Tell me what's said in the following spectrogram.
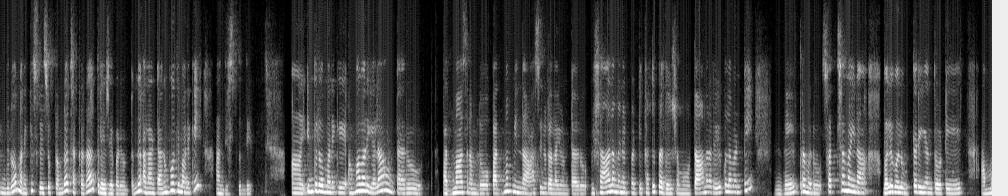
ఇందులో మనకి శ్రీ సూక్తంలో చక్కగా తెలియజేయబడి ఉంటుంది. అలాంటి అనుభూతి మనకి అందిస్తుంది. ఆ ఇందులో మనకి అమ్మవారు ఎలా ఉంటారు? పద్మాసనంలో పద్మం మీద ఆసీనురలై ఉంటారు. విశాలమైనటువంటి కటి ప్రదేశము తామర రేకుల వంటి నేత్రములు స్వచ్ఛమైన బలుబలు ఉత్తరీయంతో అమ్మ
